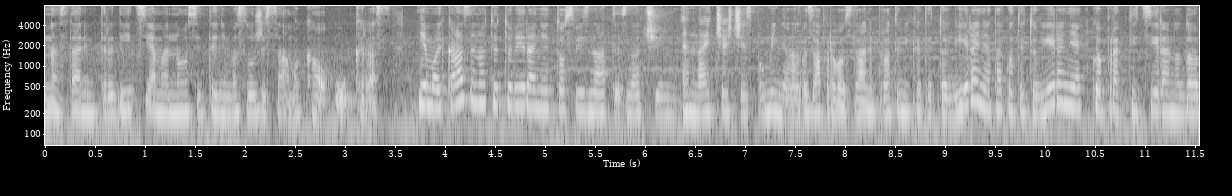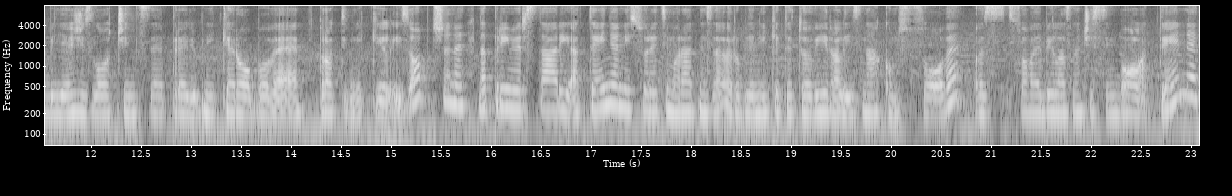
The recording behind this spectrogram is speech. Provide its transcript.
na starim tradicijama, nositeljima služi samo kao ukras. Je moj kazano tetoviranje, to svi znate, znači najčešće je spominjano zapravo od strane protivnika tetoviranja, tako tetoviranje koje je prakticirano da obilježi zločince, preljubnike, robove, protivnike ili izopćene. Na primjer, stari Atenjani su recimo ratne zarobljenike tetovirali znakom sove. Sova je bila znači simbol Atene,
